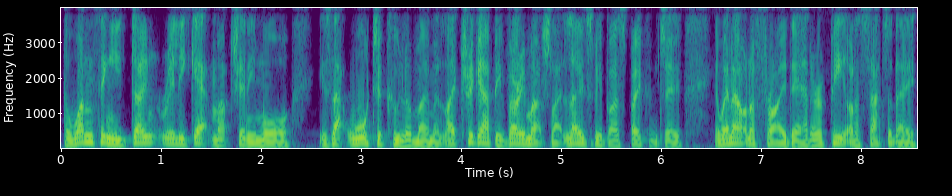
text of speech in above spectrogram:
The one thing you don't really get much anymore is that water cooler moment. Like Trigger Happy, very much like loads of people I've spoken to. It went out on a Friday, had a repeat on a Saturday,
